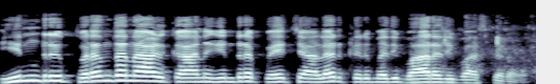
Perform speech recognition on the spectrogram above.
இன்று பிறந்த நாள் காணுகின்ற பேச்சாளர் திருமதி பாரதி பாஸ்கர் அவர்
